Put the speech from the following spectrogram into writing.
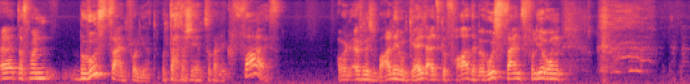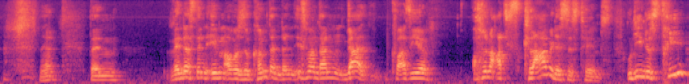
äh, dass man Bewusstsein verliert und dadurch eben sogar eine Gefahr ist. Aber in der öffentlichen Wahrnehmung Geld als Gefahr der Bewusstseinsverlierung. ne? Denn wenn das denn eben aber so kommt, dann, dann ist man dann ja, quasi auch so eine Art Sklave des Systems. Und die Industrie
